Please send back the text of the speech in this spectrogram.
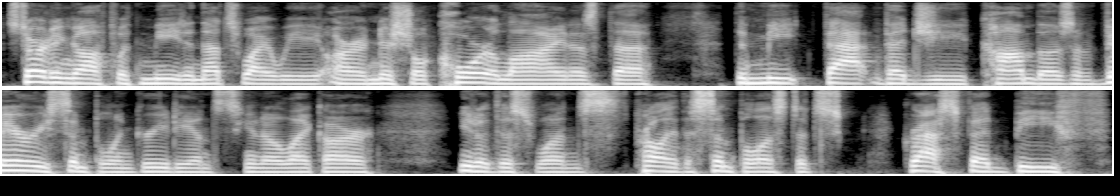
starting off with meat, and that's why we our initial core line is the the meat fat veggie combos of very simple ingredients. You know, like our, you know, this one's probably the simplest. It's grass fed beef,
